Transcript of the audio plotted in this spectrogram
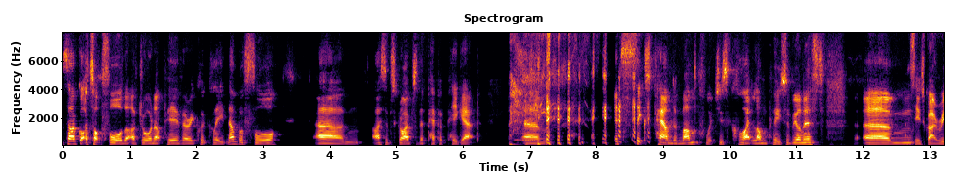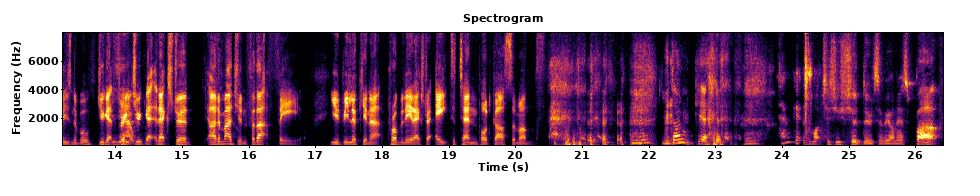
so I've got a top four that I've drawn up here very quickly. Number four, um, I subscribe to the Peppa Pig app. Um, it's six pound a month, which is quite lumpy, to be honest. Um, Seems quite reasonable. Do you get three? Yeah. Do you get an extra? I'd imagine for that fee, you'd be looking at probably an extra eight to ten podcasts a month. you don't get you don't get as much as you should do, to be honest. But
